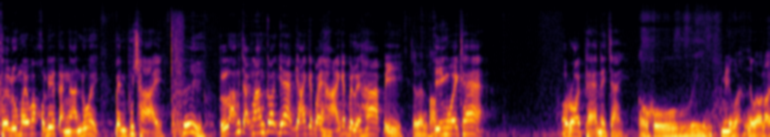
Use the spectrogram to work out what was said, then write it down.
เธอรู้ไหมว่าคนที่จะแต่งงานด้วยเป็นผู้ชาย เฮ้ย หลังจากนั้นก็แยกย้ายกันไปหายกันไปเลย 5 ปีเจริญพร ทิ้งไว้แค่ รอยแผลในใจ โอ้โหนี่ นึกว่านึกว่ารอย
